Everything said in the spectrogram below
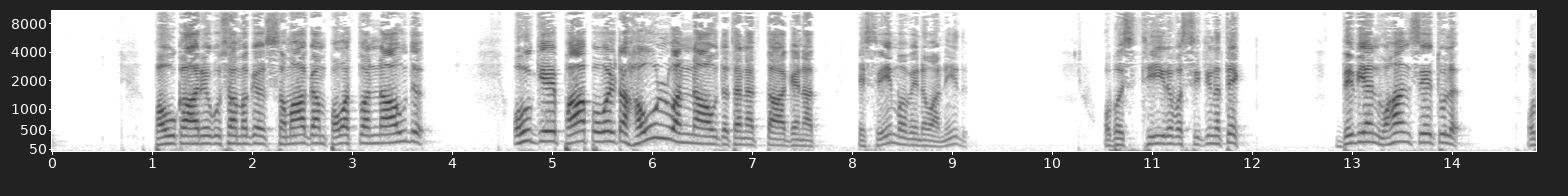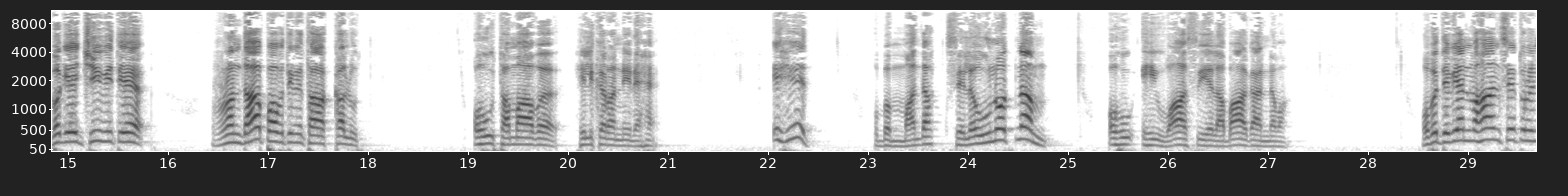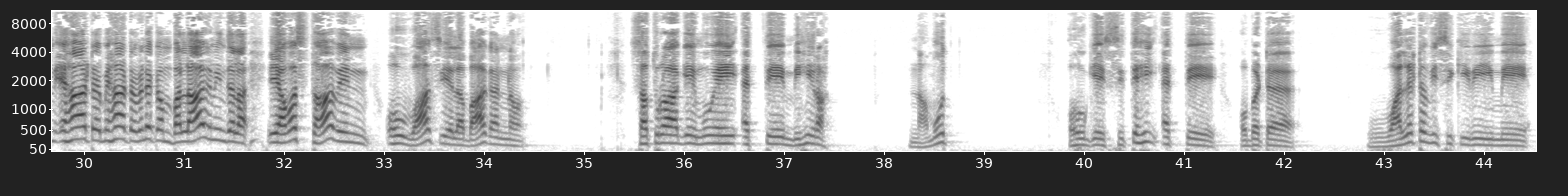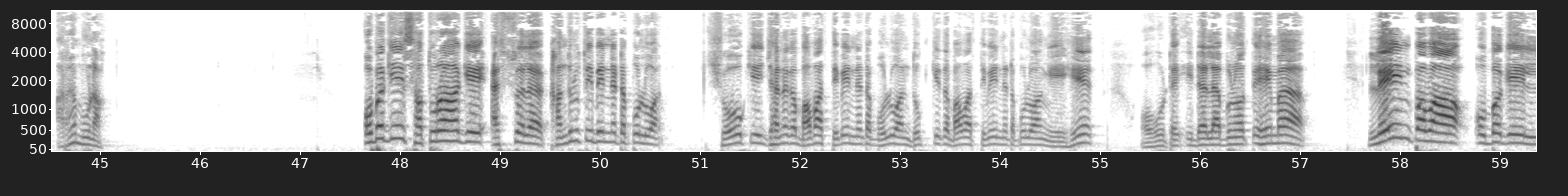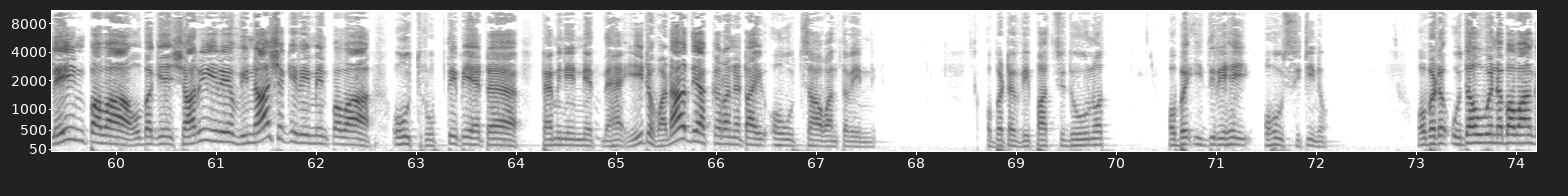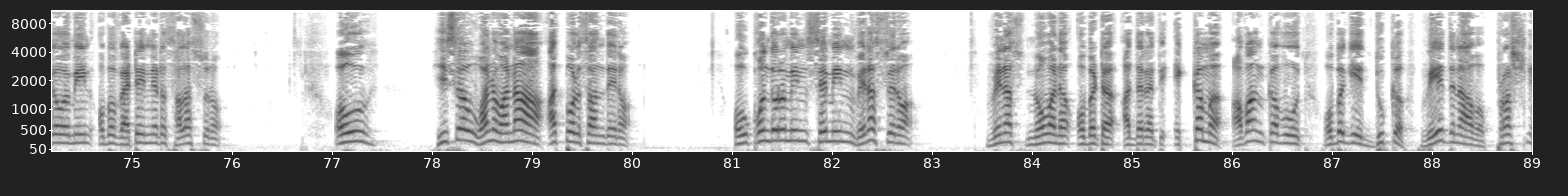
පෞකාරයකු සමග සමාගම් පවත්වන්නාවුද. ඔහුගේ පාපවලට හවුල් වන්නාවුද තැනැත්තා ගැනත් එසේම වෙනවා නේද. ඔබ ස්තීරව සිටිනතෙක් දෙවියන් වහන්සේ තුළ ඔබගේ ජීවිතය රන්දා පවතිනතා කළුත් ඔහු තමාව හෙළිකරන්නේ නැහැ. එහෙත් ඔබ මදක් සෙලවුනොත් නම් ඔහු එහි වාසිය ලබාගන්නවා. ඔබ දෙවියන් වහන්සේ තුළින් එහාට මෙහාට වෙනකම් බලාගෙනින්දලා ඒ අවස්ථාවෙන් ඔහු වාසිය ලබාගන්නවා. සතුරාගේ මුවෙහි ඇත්තේ මිහිරක්. නමුත් ඔහුගේ සිතෙහි ඇත්තේ ඔබට වලට විසිකිරීමේ අරමුණක්. ඔබගේ සතුරාගේ ඇස්වල කඳුළු තිබෙන්න්නට පුළුවන් ශෝකී ජනක බවත් තිබෙන්න්නට පුළුවන් දුක්කිත බවත් තිබෙන්න්නට පුළුවන්ගේ හෙත් ඔහුට ඉඩ ලැබුණොත් එහෙම ලෙයින් පවා ඔබගේ ලෙයින් පවා ඔබගේ ශරීරය විනාශ කිරීමෙන් පවා ඔහු තෘප්තිපයට පැමිණින්නෙත් නැහැ ඊට වඩා දෙයක් කරන්නටයි ඔහු උත්සාවන්ත වෙන්නේ. ඔබට විපත් සිදුවනොත් ඔබ ඉදිරිහෙහි ඔහු සිටිනෝ. ඔබට උදව්වෙන බවාංගවමින් ඔබ වැටෙන්න්නට සලස්වනෝ. ඔහු හිස වන වනා අත්පොලසන් දෙනවා. ඔහු කොඳුරමින් සෙමින් වෙනස් වෙනවා. වෙනස් නොවන ඔබට අදරැති එක්කම අවංකවූත් ඔබගේ දුක වේදනාව ප්‍රශ්න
